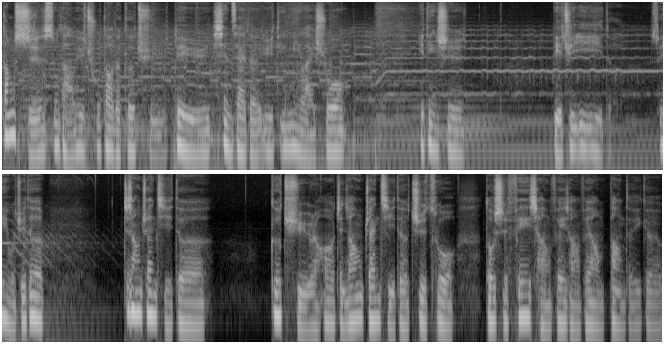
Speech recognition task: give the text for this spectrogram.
当时苏打绿出道的歌曲，对于现在的于丁糸来说，一定是。别具意义的，所以我觉得这张专辑的歌曲，然后整张专辑的制作都是非常非常非常棒的一个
